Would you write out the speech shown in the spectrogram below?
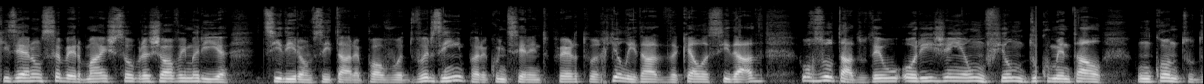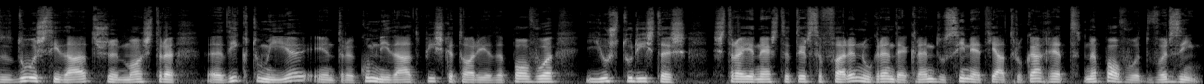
quiseram saber mais sobre a jovem Maria. Decidiram visitar a Póvoa de Varzim para conhecerem de perto a realidade daquela cidade. O resultado deu origem a um filme documental. Um conto de duas cidades mostra a dicotomia entre a comunidade piscatória da Póvoa e os turistas. Estreia nesta terça-feira no grande ecrã do Cineteatro Garrett, na Póvoa de Varzim.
